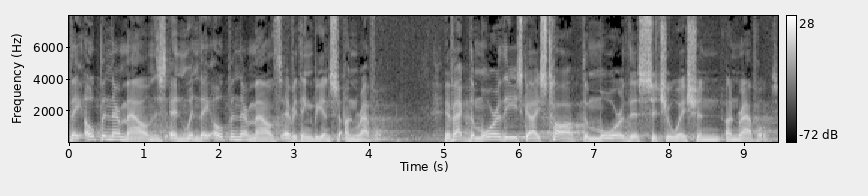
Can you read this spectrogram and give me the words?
they open their mouths, and when they open their mouths, everything begins to unravel. In fact, the more these guys talk, the more this situation unravels.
